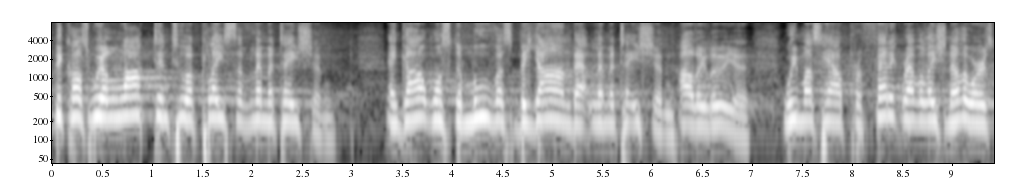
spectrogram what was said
because we're locked into a place of limitation. And God wants to move us beyond that limitation. Hallelujah. We must have prophetic revelation. In other words,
